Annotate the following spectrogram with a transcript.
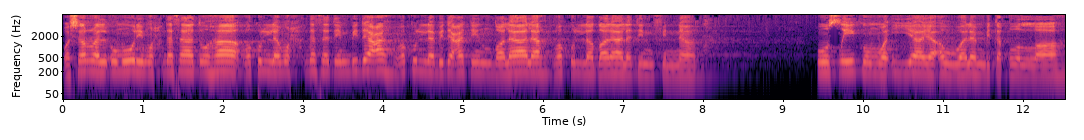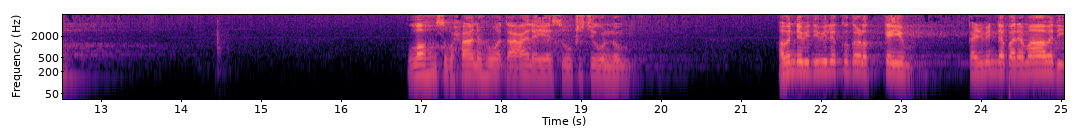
وشر الامور محدثاتها وكل محدثه بدعه وكل بدعه ضلاله وكل ضلاله في النار اوصيكم واياي اولا بتقوى الله അള്ളാഹു സുബാനഹുവ താലയെ സൂക്ഷിച്ചുകൊണ്ടും അവൻ്റെ വിധിവിലക്കുകളൊക്കെയും കഴിവിൻ്റെ പരമാവധി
